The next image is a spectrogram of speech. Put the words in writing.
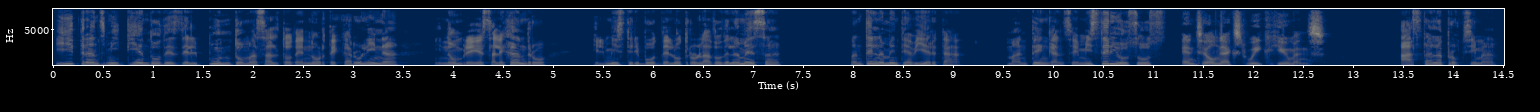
y transmitiendo desde el punto más alto de Norte Carolina. Mi nombre es Alejandro el Mystery Bot del otro lado de la mesa, mantén la mente abierta, manténganse misteriosos. Until next week, humans. Hasta la próxima.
